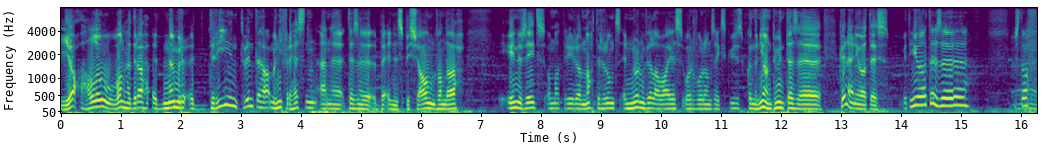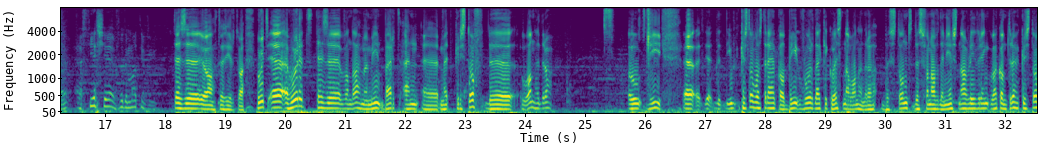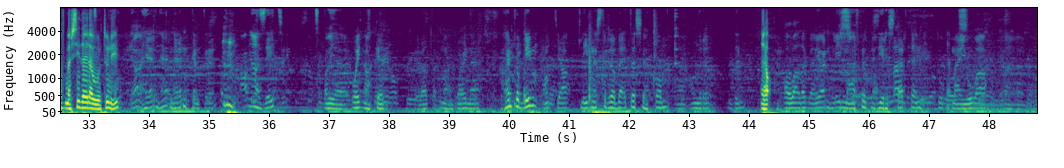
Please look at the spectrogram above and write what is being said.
Ja, hallo, wangedrag het nummer 23, gaat me niet vergissen. En uh, het is een, een speciaal vandaag. Enerzijds omdat er hier op de achtergrond enorm veel lawaai is, waarvoor onze excuses. Ik kan er niet aan doen, het is... Uh, ik weet niet wat het is. Weet je wat het is, uh, Stof? een feestje voor de Mativu. Het is, ja, het is hier het wel. Goed, hoor het, het is vandaag met mij, Bert en met Christophe, de wangedrag OG. Uh, Christophe was er eigenlijk al bij voordat ik wist dat wangedrag bestond. Dus vanaf de eerste aflevering. Welkom terug, Christophe. Merci dat je dat wilt doen. Hè. Ja, heren, heren, heren. Ik heb het uh, gezegd. Oh ja, ooit nog een keer. Wel, nog een geen probleem, want ja, het leven is er bij tussen gekomen. andere dingen. Ja. Alhoewel dat ik dat jaren geleden met veel plezier gestart heb, ook met Joa,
